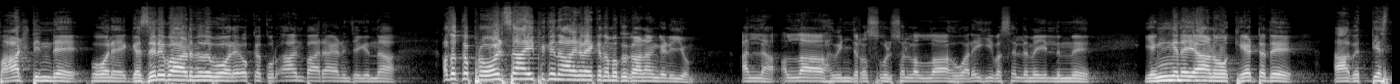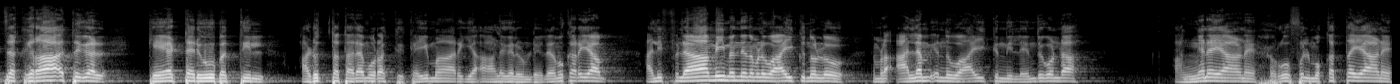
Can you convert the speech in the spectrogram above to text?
പാട്ടിന്റെ പോലെ ഗസൽ പാടുന്നത് പോലെ ഒക്കെ ഖുർആൻ പാരായണം ചെയ്യുന്ന അതൊക്കെ പ്രോത്സാഹിപ്പിക്കുന്ന ആളുകളെയൊക്കെ നമുക്ക് കാണാൻ കഴിയും. അല്ല അള്ളാഹുവിന്റെ റസൂൽ സല്ലാഹു അലഹി വസല്ലമയിൽ നിന്ന് എങ്ങനെയാണോ കേട്ടത്? ആ വ്യത്യസ്ത കിറാത്തുകൾ കേട്ട രൂപത്തിൽ അടുത്ത തലമുറയ്ക്ക് കൈമാറിയ ആളുകളുണ്ട്. അല്ലെ നമുക്കറിയാം അലിഫ്ലാമീം എന്ന് നമ്മൾ വായിക്കുന്നുള്ളൂ. നമ്മൾ അലം എന്ന് വായിക്കുന്നില്ല. എന്തുകൊണ്ടാ? അങ്ങനെയാണ് ഹറൂഫുൽ മുഖത്തയാണ്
